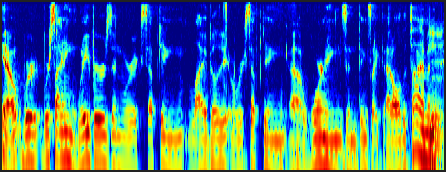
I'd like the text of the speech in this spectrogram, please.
you know, we're we're signing waivers and we're accepting liability or we're accepting uh, warnings and things like that all the time, and mm.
